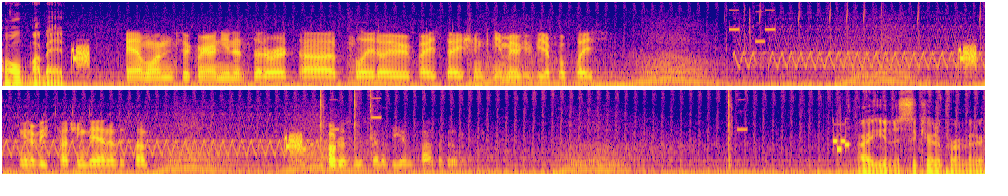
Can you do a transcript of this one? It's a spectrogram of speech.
Oh, my bad. And one to ground units that are at uh, Bay Station. Can you move your vehicle, please? I'm going to be touching down at this time. Otis is going to be inside the building. Alright, units, secure the perimeter.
